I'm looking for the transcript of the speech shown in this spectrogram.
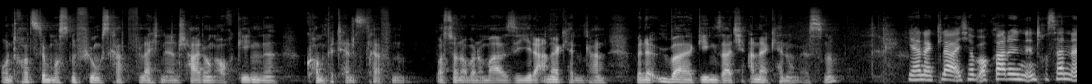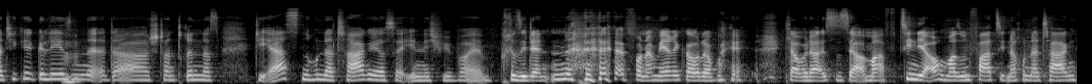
Und trotzdem muss eine Führungskraft vielleicht eine Entscheidung auch gegen eine Kompetenz treffen, was dann aber normalerweise jeder anerkennen kann, wenn da überall gegenseitig Anerkennung ist. Ne? Ja, na klar. Ich habe auch gerade einen interessanten Artikel gelesen. Mhm. Da stand drin, dass die ersten 100 Tage, das ist ja ähnlich wie bei Präsidenten von Amerika oder bei, ich glaube, da ist es ja immer, ziehen die auch immer so ein Fazit nach 100 Tagen,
